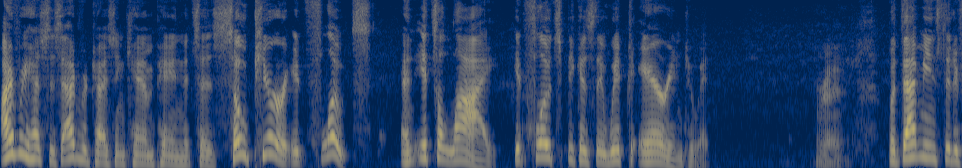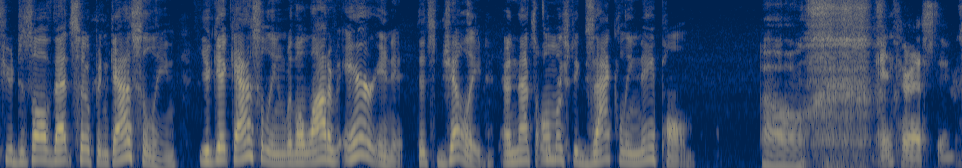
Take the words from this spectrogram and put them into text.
ivory has this advertising campaign that says so pure it floats, and it's a lie. It floats because they whipped air into it. Right. But that means that if you dissolve that soap in gasoline, you get gasoline with a lot of air in it that's jellied, and that's almost exactly napalm. Oh. Interesting.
